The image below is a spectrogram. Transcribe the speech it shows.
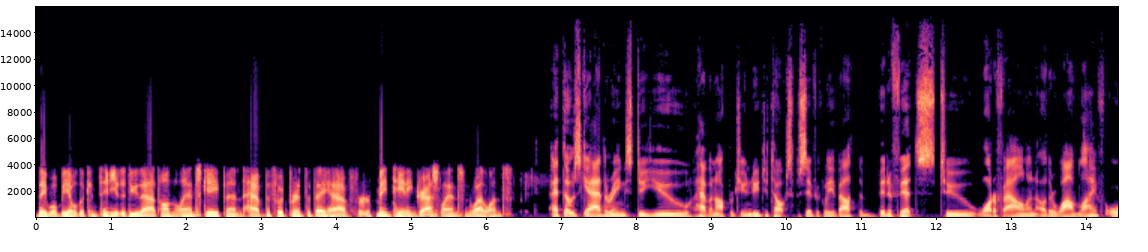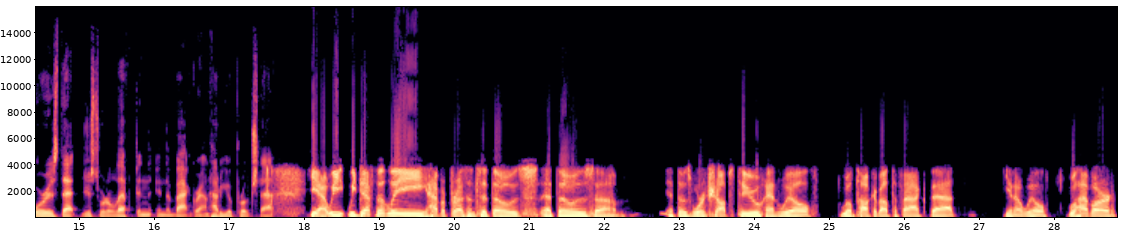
they will be able to continue to do that on the landscape and have the footprint that they have for maintaining grasslands and wetlands. At those gatherings, do you have an opportunity to talk specifically about the benefits to waterfowl and other wildlife, or is that just sort of left in in the background? How do you approach that? Yeah, we, we definitely have a presence at those at those um, at those workshops too, and we'll we'll talk about the fact that you know we'll we'll have our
